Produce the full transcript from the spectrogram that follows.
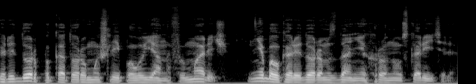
Коридор, по которому шли Полуянов и Марич, не был коридором здания хроноускорителя.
